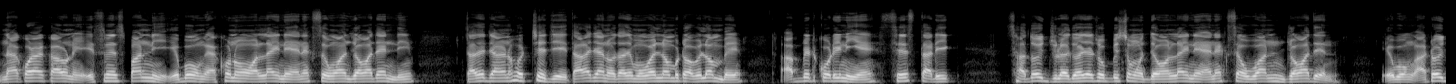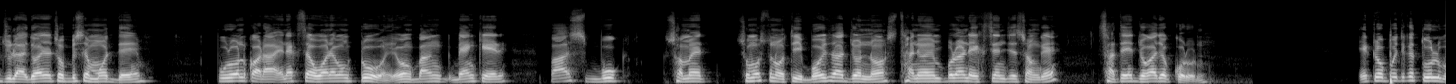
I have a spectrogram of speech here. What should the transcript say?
না করার কারণে এসএমএস পাননি এবং এখনও অনলাইনে অ্যানেক্সে ওয়ান জমা দেননি। তাদের জানানো হচ্ছে যে, তারা যেন তাদের মোবাইল নম্বরটা অবিলম্বে আপডেট করে নিয়ে শেষ তারিখ সাতই জুলাই দু হাজার চব্বিশের মধ্যে অনলাইনে অ্যানেক্সে ওয়ান জমা দেন এবং আটই জুলাই দু হাজার চব্বিশের মধ্যে পূরণ করা অ্যানেক্সা ওয়ান এবং টু এবং ব্যাংক ব্যাংকের পাসবুক সমেত সমস্ত নথি বৈধতার জন্য স্থানীয় এমপ্লয়েমেন্ট এক্সচেঞ্জের সঙ্গে সাথে যোগাযোগ করুন। একটু ওপর থেকে তুলব।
